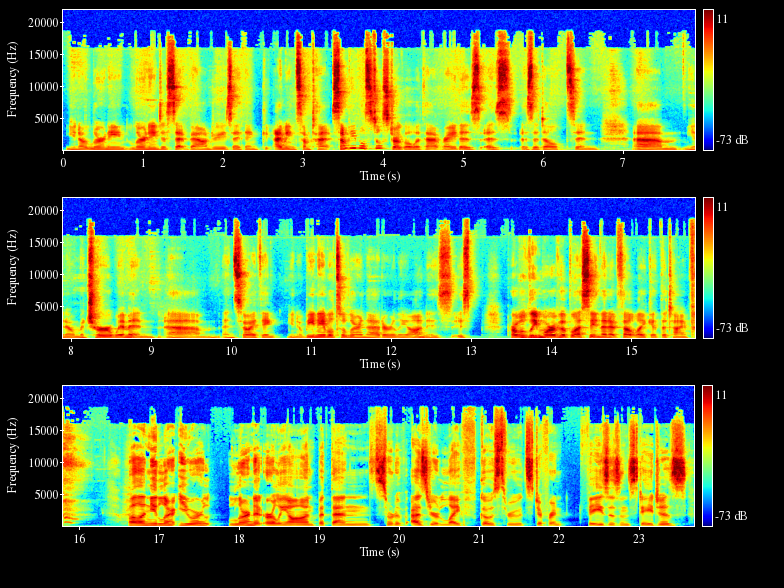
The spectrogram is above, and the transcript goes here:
you know, learning learning to set boundaries, I think I mean sometimes some people still struggle with that, right? As as as adults and um you know, mature women. Um and so I think, you know, being able to learn that early on is is probably more of a blessing than it felt like at the time. well, and you learn you learn it early on, but then sort of as your life goes through its different phases and stages,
